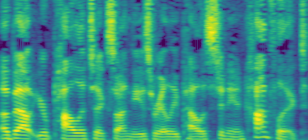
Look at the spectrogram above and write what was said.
about your politics on the Israeli Palestinian conflict.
